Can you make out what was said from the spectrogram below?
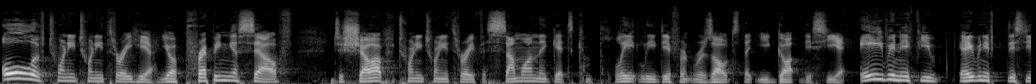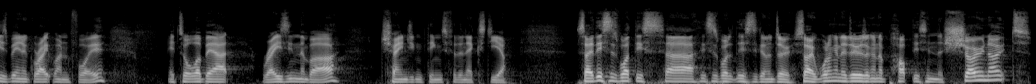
all of 2023 here. You're prepping yourself to show up for 2023 for someone that gets completely different results that you got this year. Even if you even if this year's been a great one for you, it's all about raising the bar, changing things for the next year. So this is what this uh, this is what this is going to do. So what I'm going to do is I'm going to pop this in the show notes,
